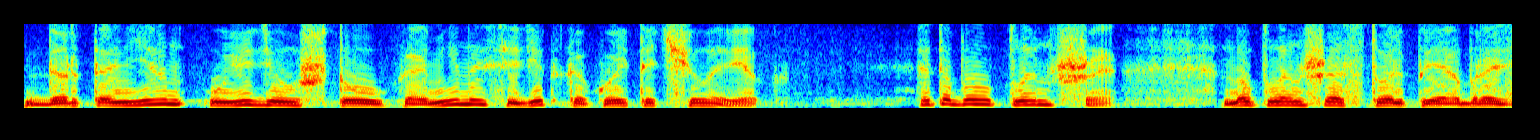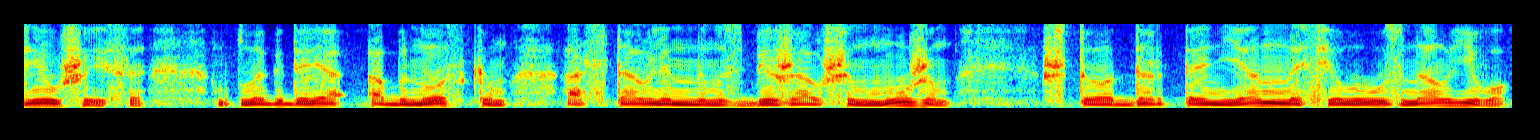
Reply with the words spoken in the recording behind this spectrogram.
Д'Артаньян увидел, что у камина сидит какой-то человек. Это был планше, но планше, столь преобразившийся, благодаря обноскам, оставленным сбежавшим мужем, что Д'Артаньян на силу узнал его.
